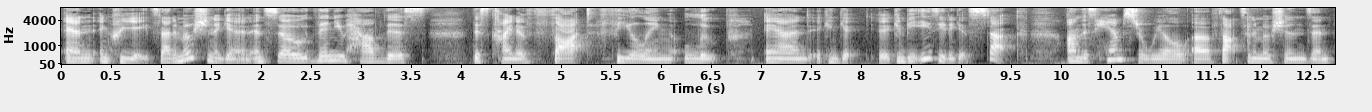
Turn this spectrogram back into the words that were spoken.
and and creates that emotion again. And so then you have this this kind of thought feeling loop and it can get it can be easy to get stuck on this hamster wheel of thoughts and emotions and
